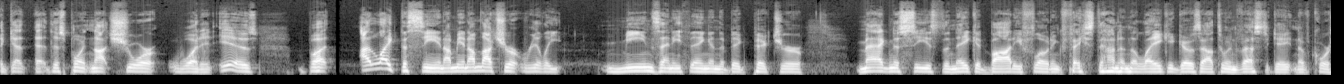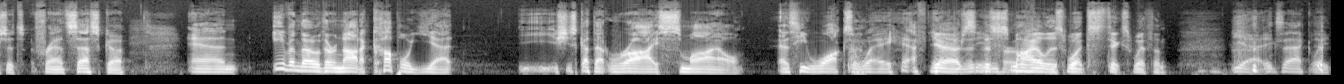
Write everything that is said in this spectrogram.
again at this point not sure what it is, but I like the scene. I mean, I'm not sure it really means anything in the big picture. Magnus sees the naked body floating face down in the lake. He goes out to investigate, and of course, it's Francesca. And even though they're not a couple yet, she's got that wry smile as he walks away after, Yeah, after the, the smile is what sticks with him. Yeah, exactly.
